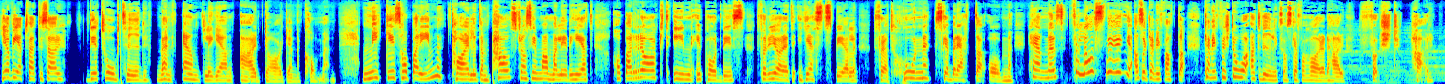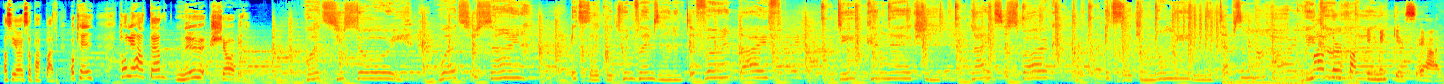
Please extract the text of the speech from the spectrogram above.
Jag vet tvättisar, det tog tid, men äntligen är dagen kommen. Mickis hoppar in, tar en liten paus från sin mammaledighet, hoppar rakt in i poddis för att göra ett gästspel för att hon ska berätta om hennes förlossning. Alltså kan ni fatta? Kan ni förstå att vi liksom ska få höra det här först här? Alltså jag är så peppad. Okej, okay, håll i hatten. Nu kör vi! What's your story? What's your sign? It's like we're twin flames in a different life. Deep connection lights a spark. It's like you know me in the depths of my heart. Motherfucking Mickis är här.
